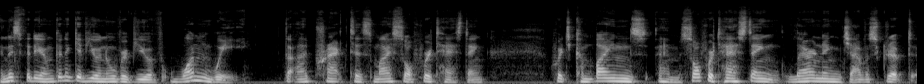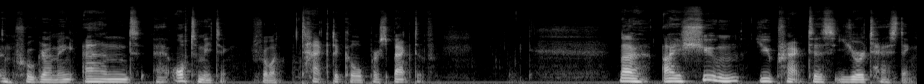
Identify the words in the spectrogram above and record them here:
In this video, I'm going to give you an overview of one way that I practice my software testing, which combines um, software testing, learning JavaScript and programming, and uh, automating from a tactical perspective. Now, I assume you practice your testing.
